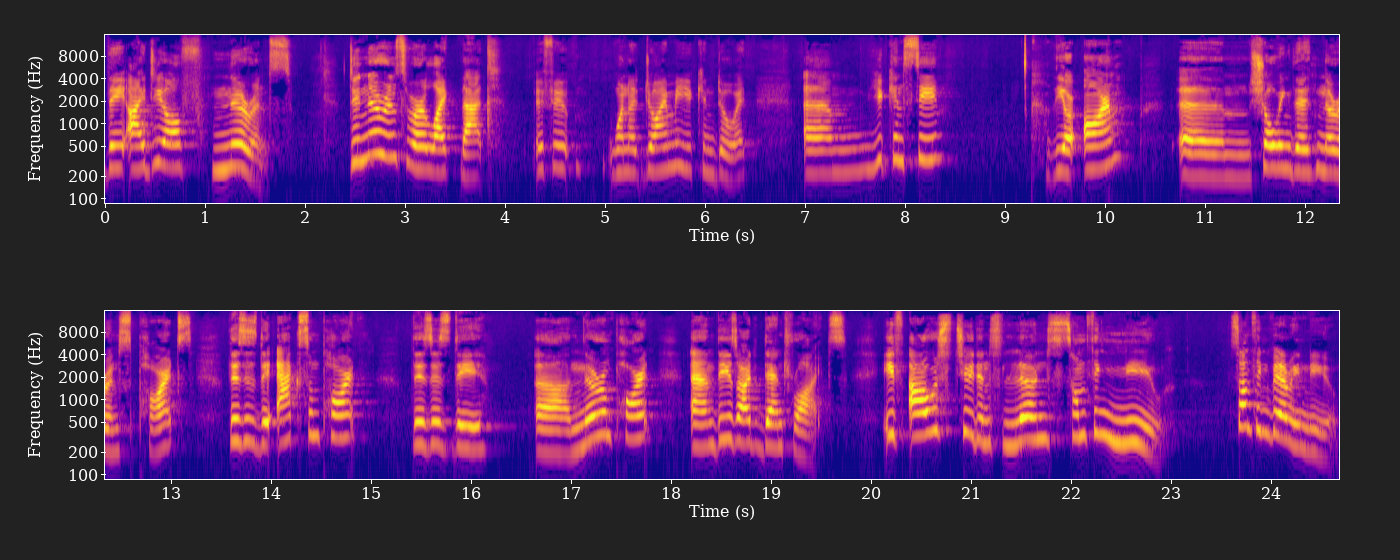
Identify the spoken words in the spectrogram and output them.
the idea of neurons. The neurons were like that. If you want to join me, you can do it. Um, you can see your arm um, showing the neurons parts. This is the axon part, this is the uh, neuron part, and these are the dendrites if our students learn something new, something very new,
